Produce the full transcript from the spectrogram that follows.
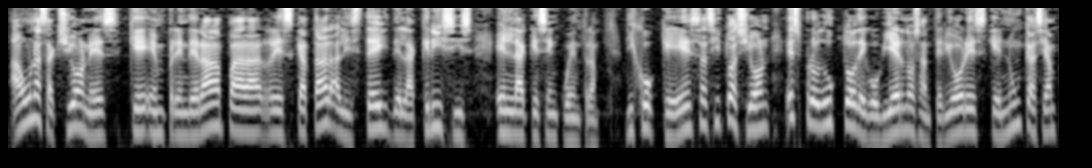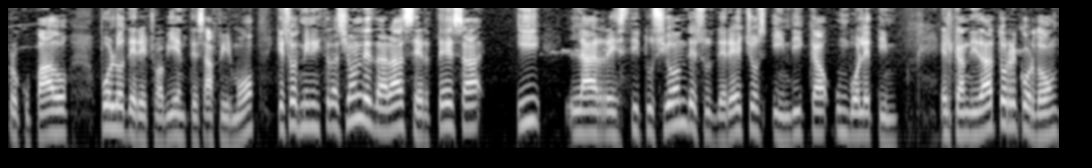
a unas acciones que emprenderá para rescatar al ISTEI de la crisis en la que se encuentra. Dijo que esa situación es producto de gobiernos anteriores que nunca se han preocupado por los derechohabientes. Afirmó que su administración les dará certeza y la restitución de sus derechos, indica un boletín. El candidato recordó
